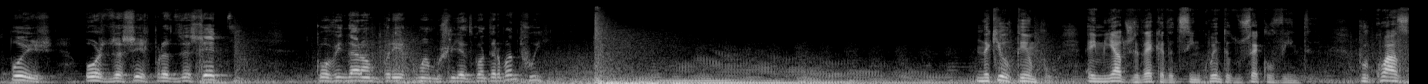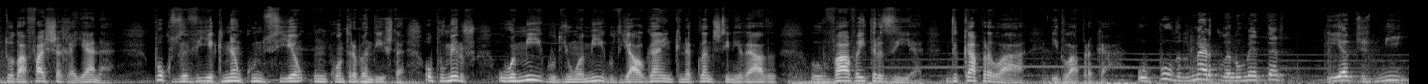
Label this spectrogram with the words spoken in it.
Depois, aos 16 para 17, convidaram-me para ir com uma mochilha de contrabando, fui. Naquele tempo, em meados da década de 50 do século XX, por quase toda a faixa raiana, poucos havia que não conheciam um contrabandista, ou pelo menos o amigo de um amigo de alguém que na clandestinidade levava e trazia de cá para lá e de lá para cá. O povo de Mértola, no meu tempo e antes de mim,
